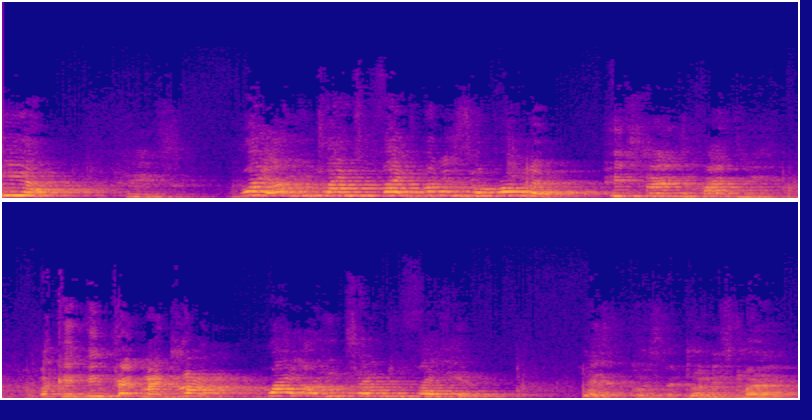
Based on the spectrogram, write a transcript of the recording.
Here? Please. Why are you trying to fight? What is your problem? He's trying to fight me. Okay, he played my drum. Why are you trying to fight him? Yes, because the drum is mine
